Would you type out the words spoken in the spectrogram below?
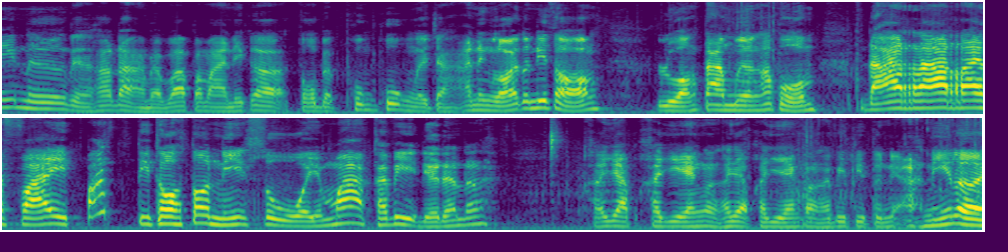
นิดนึงแต่ถ้าด่างแบบว่าประมาณนี้ก็โตแบบพุ่งๆเลยจ้ะอันหนึ่งร้อยต้นที่สองหลวงตาเมืองครับผม ดารารายไฟปัดติโทต้นนี้สวยมากครับพี่เดี๋ยวนั้นนะขยับขยงก่อนขยับขยงก่อนครับพี่ติดตัวนี้อันนี้เลย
